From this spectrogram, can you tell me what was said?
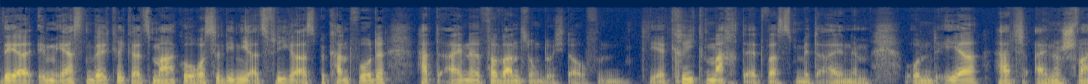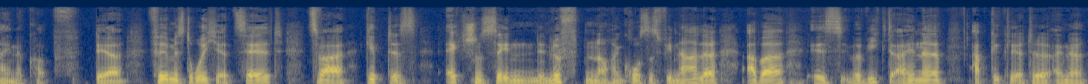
der im Ersten Weltkrieg als Marco Rossellini als Fliegerass bekannt wurde, hat eine Verwandlung durchlaufen. Der Krieg macht etwas mit einem und er hat einen Schweinekopf. Der Film ist ruhig erzählt. Zwar gibt es Action-Szenen in den Lüften, auch ein großes Finale, aber es überwiegt eine abgeklärte, eine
